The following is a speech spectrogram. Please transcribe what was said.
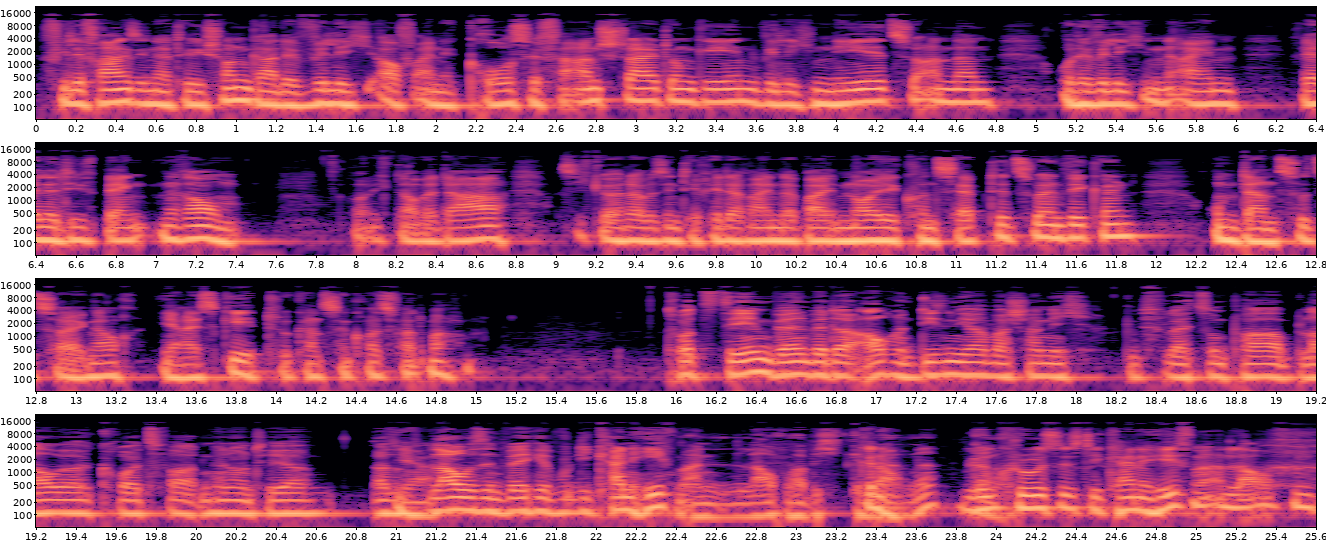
viele fragen sich natürlich schon gerade, will ich auf eine große Veranstaltung gehen? Will ich Nähe zu anderen? Oder will ich in einen relativ beengten Raum? Und ich glaube, da, was ich gehört habe, sind die Reedereien dabei, neue Konzepte zu entwickeln, um dann zu zeigen auch, ja, es geht, du kannst eine Kreuzfahrt machen. Trotzdem werden wir da auch in diesem Jahr wahrscheinlich, gibt es vielleicht so ein paar blaue Kreuzfahrten hin und her. Also Ja. blaue sind welche, wo die keine Häfen anlaufen, habe ich gelernt. Genau. Ne? Blue Cruises, die keine Häfen anlaufen.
